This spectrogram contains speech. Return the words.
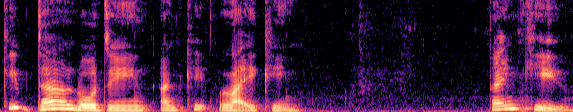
keep downloading, and keep liking. Thank you.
